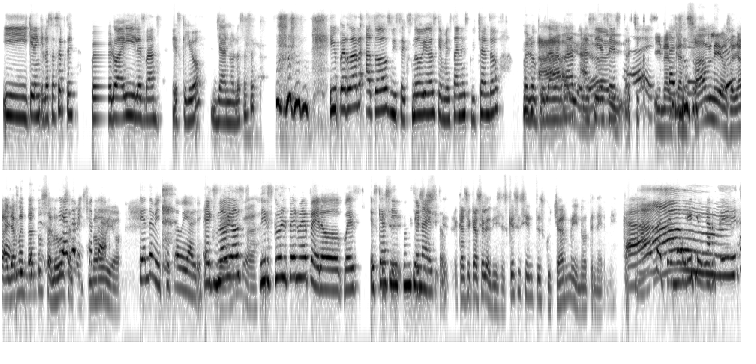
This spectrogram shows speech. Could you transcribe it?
y quieren que los acepte, pero ahí les va, es que yo ya no los acepto. y perdón a todos mis exnovios que me están escuchando, pero pues la verdad, Ay, ay, así es ay. esto, chicos. Inalcanzable, o sea, ya, ya mandando saludos anda, al exnovio. Tiende bichota, voy Ale. Exnovios, Venga. discúlpenme, pero pues es que ¿Qué así se- funciona se- esto. Casi, casi les dices, ¿qué se siente escucharme y no tenerme? Cálmate, Mauricio Garcés.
